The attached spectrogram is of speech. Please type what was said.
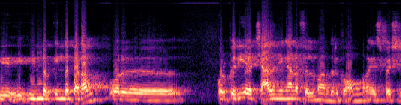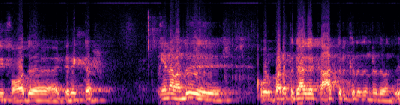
இ- இந்த இந்த படம் ஒரு ஒரு பெரிய சேலஞ்சிங்கான ஃபில்மாக இருந்திருக்கும் எஸ்பெஷலி ஃபார் த டிரெக்டர் ஏன்னா வந்து ஒரு படத்துக்காக காத்திருக்கிறதுன்றது வந்து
